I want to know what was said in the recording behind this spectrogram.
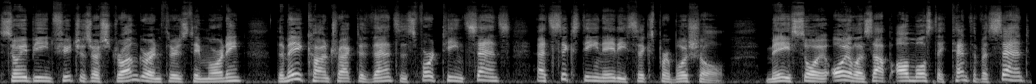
soybean futures are stronger on Thursday morning. The May contract advances 14 cents at 16.86 per bushel. May soy oil is up almost a tenth of a cent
